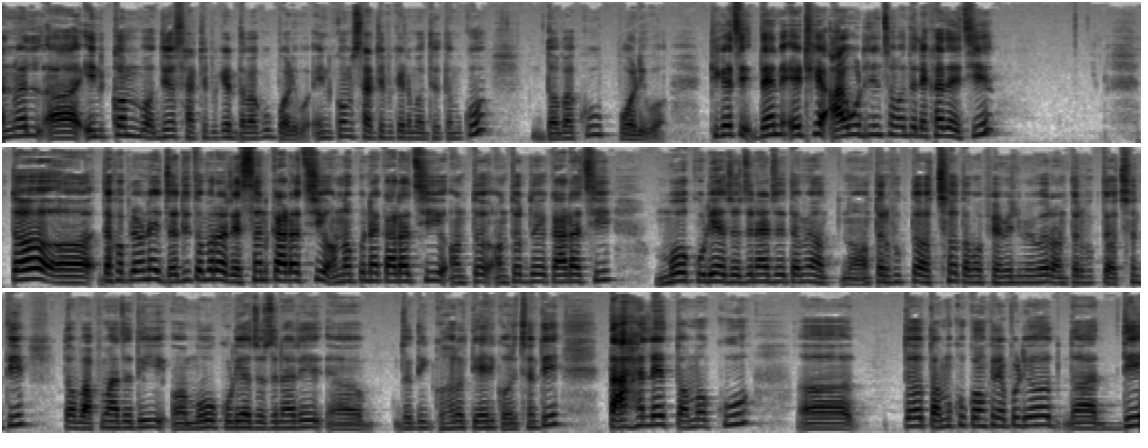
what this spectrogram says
ଆନୁଆଲ୍ ଇନକମ୍ ମଧ୍ୟ ସାର୍ଟିଫିକେଟ୍ ଦେବାକୁ ପଡ଼ିବ ଇନକମ୍ ସାର୍ଟିଫିକେଟ୍ ମଧ୍ୟ ତୁମକୁ ଦେବାକୁ ପଡ଼ିବ ଠିକ୍ ଅଛି ଦେନ୍ ଏଠି ଆଉ ଗୋଟେ ଜିନିଷ ମଧ୍ୟ ଲେଖାଯାଇଛି ତ ଦେଖ ପିଲାମାନେ ଯଦି ତୁମର ରେସନ୍ କାର୍ଡ଼ ଅଛି ଅନ୍ନପୂର୍ଣ୍ଣା କାର୍ଡ଼ ଅଛି ଅନ୍ତର୍ଦୟ କାର୍ଡ଼ ଅଛି ମୋ କୁଡ଼ିଆ ଯୋଜନାରେ ଯଦି ତୁମେ ଅନ୍ତର୍ଭୁକ୍ତ ଅଛ ତୁମ ଫ୍ୟାମିଲି ମେମ୍ବର ଅନ୍ତର୍ଭୁକ୍ତ ଅଛନ୍ତି ତୁମ ବାପା ମା' ଯଦି ମୋ କୁଡ଼ିଆ ଯୋଜନାରେ ଯଦି ଘର ତିଆରି କରିଛନ୍ତି ତାହେଲେ ତୁମକୁ तो तुमको कौन कर पड़ो they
